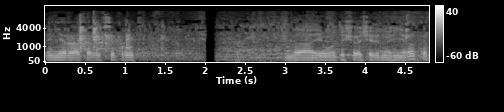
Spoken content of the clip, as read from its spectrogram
Генератори всі прут. Да, і от ще очередний генератор.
